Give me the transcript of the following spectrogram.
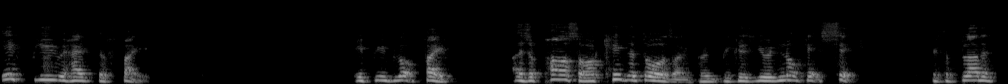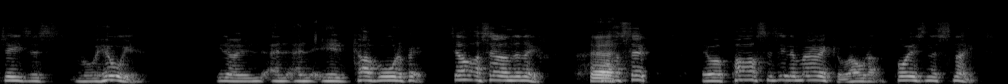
if you had the faith, if you've got faith, as a pastor, I'll keep the doors open because you would not get sick, because the blood of Jesus will heal you, you know, and and, and he'd cover all the. pe- See what I said underneath? What I said, there were pastors in America who hold up poisonous snakes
